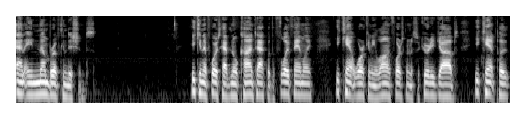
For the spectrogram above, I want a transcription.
and a number of conditions. He can, of course, have no contact with the Floyd family. He can't work any law enforcement or security jobs. He can't put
